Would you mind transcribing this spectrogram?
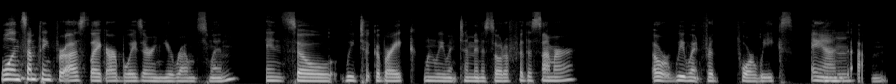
Well, and something for us, like our boys are in year round swim. And so we took a break when we went to Minnesota for the summer, or we went for four weeks. And, Mm-hmm. um,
